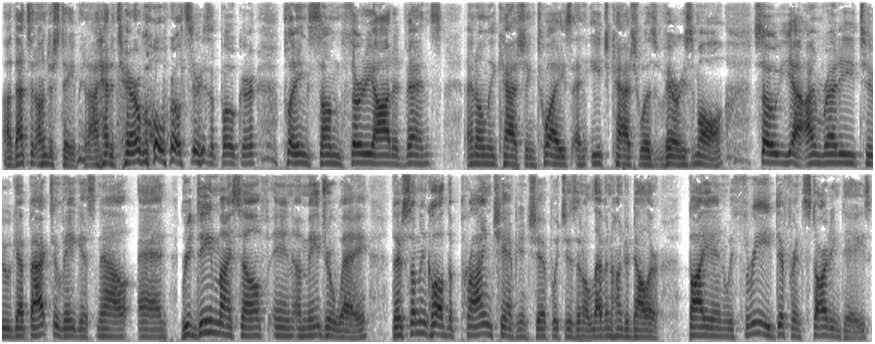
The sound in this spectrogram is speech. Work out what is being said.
Uh, that's an understatement. I had a terrible World Series of Poker playing some 30 odd events and only cashing twice, and each cash was very small. So, yeah, I'm ready to get back to Vegas now and redeem myself in a major way. There's something called the Prime Championship, which is an $1,100 buy in with three different starting days.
